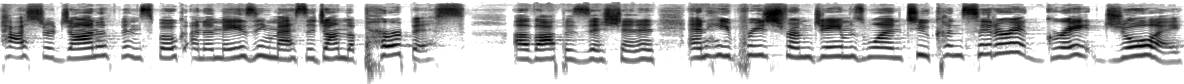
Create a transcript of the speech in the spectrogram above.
pastor jonathan spoke an amazing message on the purpose of opposition and, and he preached from james 1 to consider it great joy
